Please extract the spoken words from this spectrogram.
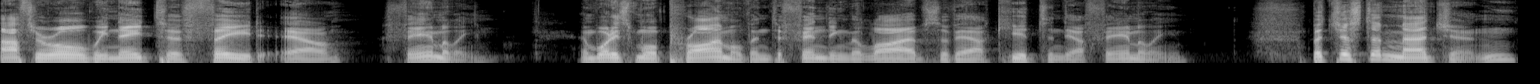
after all, we need to feed our family. And what is more primal than defending the lives of our kids and our family? But just imagine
